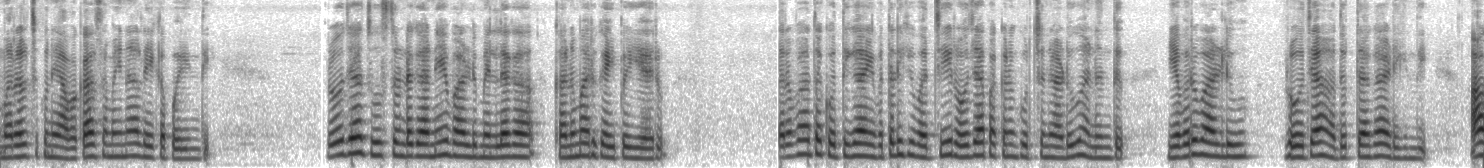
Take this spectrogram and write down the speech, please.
మరల్చుకునే అవకాశమైనా లేకపోయింది. రోజా చూస్తుండగానే వాళ్ళు మెల్లగా కనుమరుగైపోయారు. తర్వాత కొద్దిగా యువతలికి వచ్చి రోజా పక్కన కూర్చున్నాడు అనంత్. ఎవరు వాళ్ళు? రోజా అదుర్తాగా అడిగింది. ఆ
